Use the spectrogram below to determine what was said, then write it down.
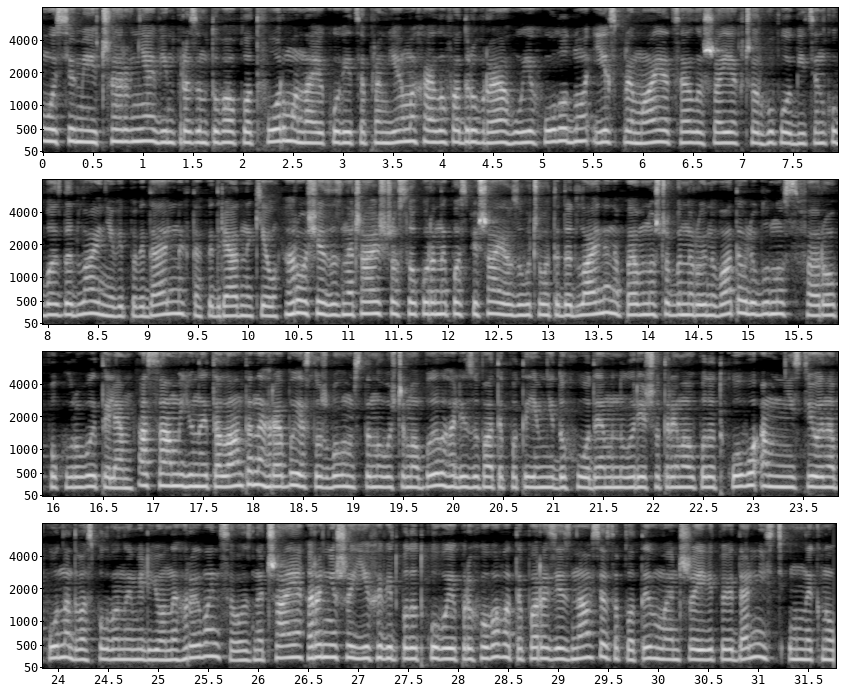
У 7 червня він презентував платформу, на яку віце-прем'єр Михайло Федоров реагує холодно і сприймає це лише як чергову обіцянку без дедлайнів відповідальних та підрядників. Гроші зазначають, що Сокор не поспішає озвучувати дедлайни, напевно, щоб не руйнувати улюблену сферу покровителя. А сам юний талант не гребує службовим становищем, аби легалізувати потаємні доходи. Минулоріч отримав податкову амністію на понад 2,5 мільйони гривень. Це означає раніше їх від податкової приховав, а тепер зізнався, заплатив менше і відповідальність уникнув.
